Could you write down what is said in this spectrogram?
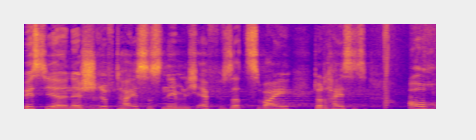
Wisst ihr, in der Schrift heißt es nämlich, Epheser 2, dort heißt es, auch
